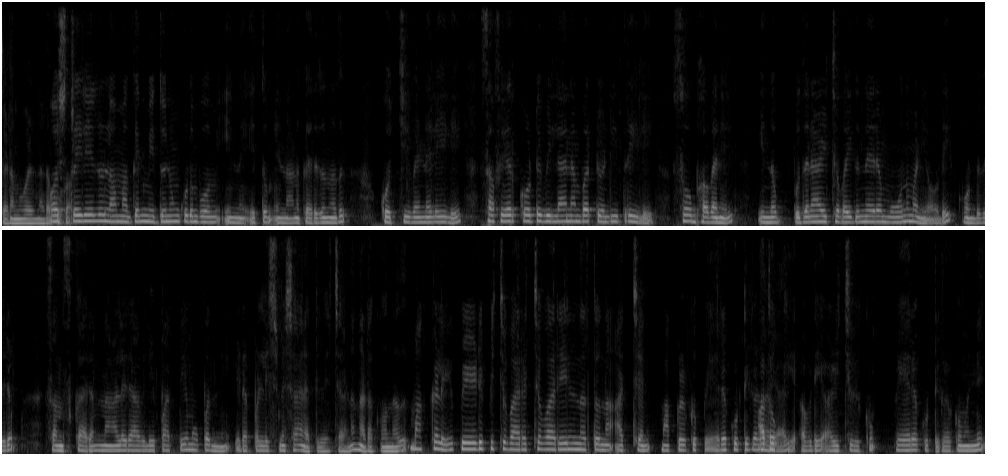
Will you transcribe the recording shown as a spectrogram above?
ചടങ്ങുകൾ നടക്കുക. ഓസ്ട്രേലിയയിലുള്ള മകൻ മിഥുനും കുടുംബവും ഇന്ന് എത്തും എന്നാണ് കരുതുന്നത്. കൊച്ചി വെണ്ണലയിലെ Sapphire Court villa number twenty ത്രീയിലെ സ്വഭവനിൽ ഇന്ന് ബുധനാഴ്ച വൈകുന്നേരം മൂന്ന് മണിയോടെ കൊണ്ടുവരും. സംസ്കാരം നാളെ രാവിലെ പത്തേ മുപ്പതിന് ഇടപ്പള്ളി ശ്മശാനത്തിൽ വെച്ചാണ് നടക്കുന്നത്. മക്കളെ പേടിപ്പിച്ച് വരച്ച വരയിൽ നിർത്തുന്ന അച്ഛൻ മക്കൾക്ക് പേരക്കുട്ടികൾ അതൊക്കെ അവിടെ അഴിച്ചുവെക്കും പേരക്കുട്ടികൾക്ക് മുന്നിൽ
